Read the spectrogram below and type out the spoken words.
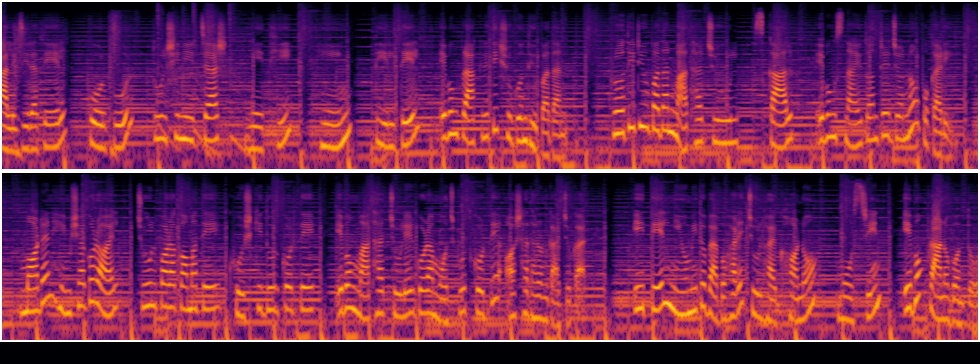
কালিজিরা তেল, কর্পূর, তুলসী নির্যাস, মেথি হিং, তিল তেল এবং প্রাকৃতিক সুগন্ধি উপাদান। প্রতিটি উপাদান মাথার চুল, স্কাল্প এবং স্নায়ুতন্ত্রের জন্য উপকারী। মডার্ন হিমসাগর অয়েল চুল পড়া কমাতে, খুশকি দূর করতে এবং মাথার চুলের গোড়া মজবুত করতে অসাধারণ কার্যকর। এই তেল নিয়মিত ব্যবহারে চুল হয় ঘন, মসৃণ এবং প্রাণবন্ত।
